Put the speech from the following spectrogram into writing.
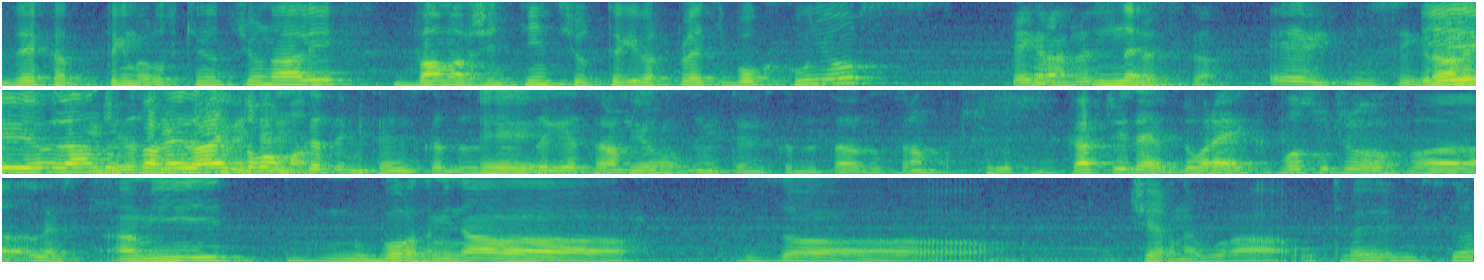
взеха трима руски национали, двама аржентинци от Ривер Плет и Бока Хуниорс. Те играха ли с ЦСКА? Еми, да се играе. И Леандро да Пареда с Трома. Те не искат, искат да, е, да ги е срам. Еми, те не искат да стават за срам. Абсолютно. Както и да е. Добре, какво се случва в uh, Левски? Ами, отбора заминава за Черна гора утре, мисля.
